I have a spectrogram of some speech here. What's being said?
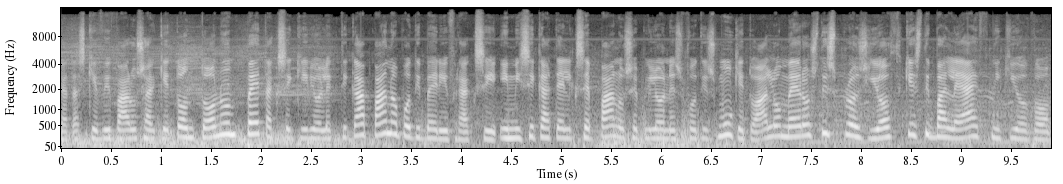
Η κατασκευή βάρους αρκετών τόνων πέταξε κυριολεκτικά πάνω από την περίφραξη. Η μισή κατέληξε πάνω σε πυλώνες φωτισμού και το άλλο μέρος της προσγειώθηκε στην παλαιά εθνική οδό.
